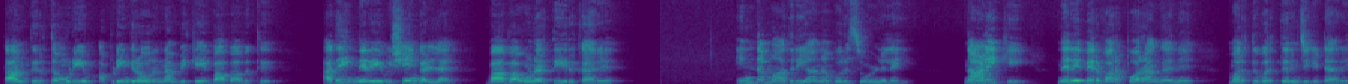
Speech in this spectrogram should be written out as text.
தான் திருத்த முடியும் அப்படிங்கிற ஒரு நம்பிக்கை பாபாவுக்கு. அதை நிறைய விஷயங்களில் பாபா உணர்த்தி இருக்காரு. இந்த மாதிரியான ஒரு சூழ்நிலை. நாளைக்கு நிறைய பேர் வரப்போறாங்கன்னு மருத்துவர் தெரிஞ்சுக்கிட்டாரு.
